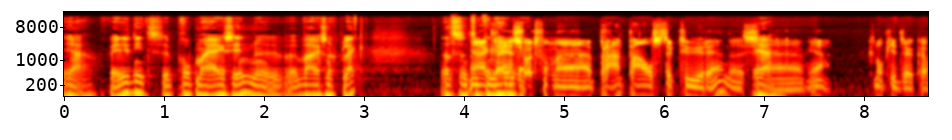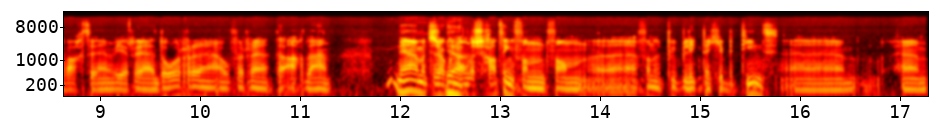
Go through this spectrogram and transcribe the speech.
ja, ik weet het niet. Prop maar ergens in. Uh, waar is nog plek? Dat is natuurlijk ja, een, een soort van uh, praatpaalstructuur. Hè? Dus ja. ja. knopje drukken, wachten en weer door over de achtbaan. Ja, maar het is ook een onderschatting van, van, van het publiek dat je bedient. Ehm, ehm,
